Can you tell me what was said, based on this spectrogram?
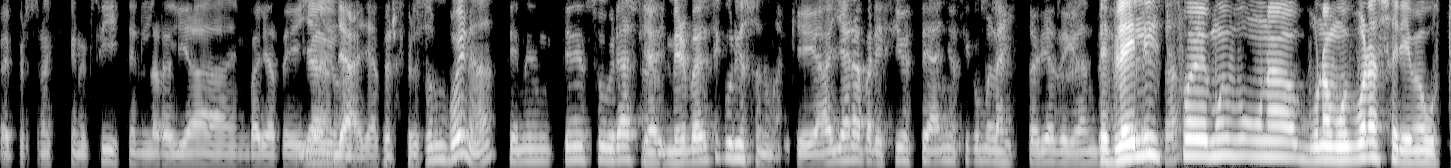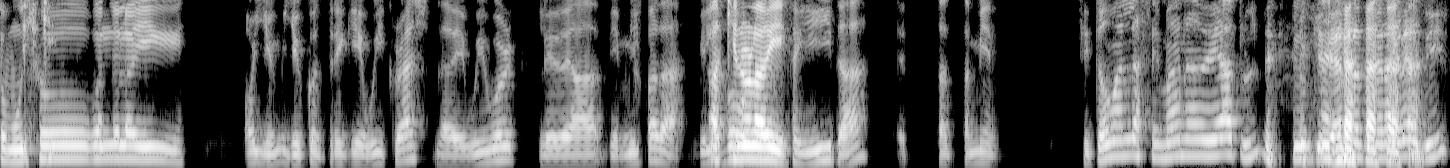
hay personajes que no existen en la realidad en varias de ellas. Ya, ya, perfecto. Pero son buenas, tienen, tienen su gracia. Ah. Y me parece curioso nomás que hayan aparecido este año así como las historias de grandes The Playlist empresas. fue muy una, una muy buena serie, me gustó mucho cuando la vi. Oye, yo, yo encontré que We Crash, la de WeWork, le da 10.000 patadas. Vi dos no la vi. Seguiditas, eh, ta- también. Si toman la semana de Apple, que te dan la semana gratis,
